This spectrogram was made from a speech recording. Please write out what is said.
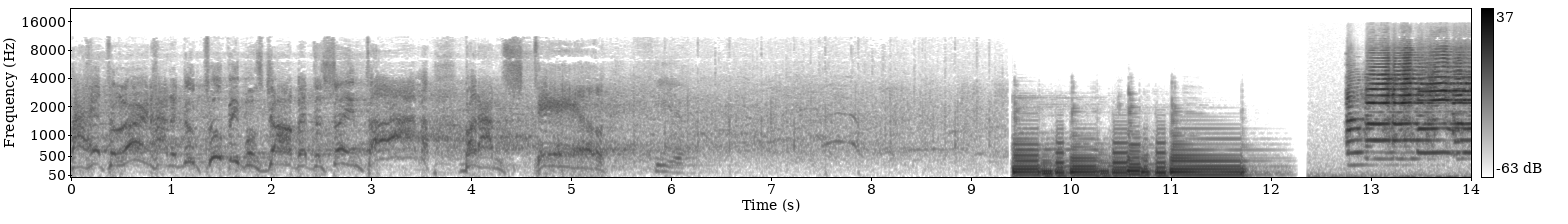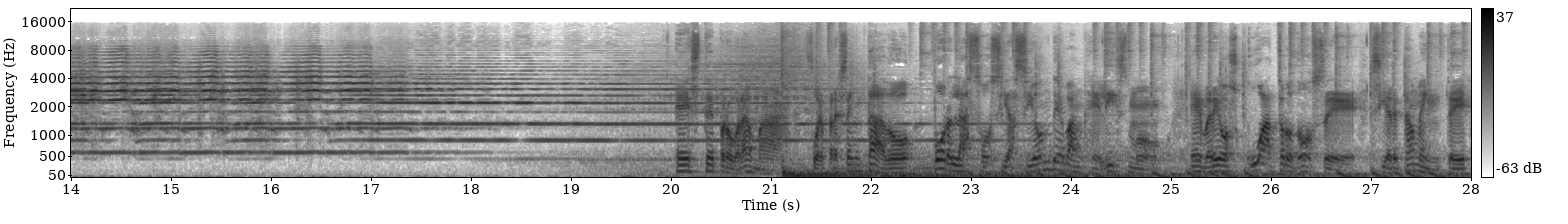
I had to learn how to do two people's job at the same time, but I'm still here. Este programa fue presentado por la Asociación de Evangelismo. Hebreos 4:12. Ciertamente,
